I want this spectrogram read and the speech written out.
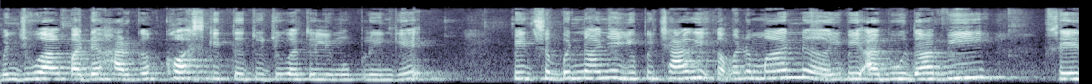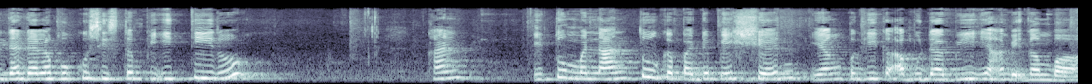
menjual pada harga kos kita RM750, pin sebenarnya you pergi cari kat mana-mana. You pergi Abu Dhabi, saya dah dalam buku sistem PET tu, kan, itu menantu kepada patient yang pergi ke Abu Dhabi yang ambil gambar.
